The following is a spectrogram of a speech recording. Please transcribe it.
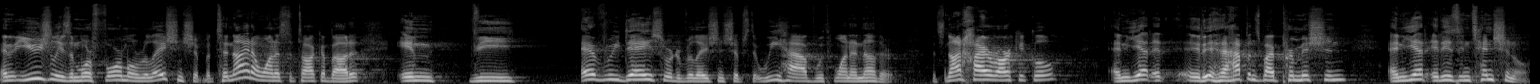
And it usually is a more formal relationship. But tonight I want us to talk about it in the everyday sort of relationships that we have with one another. It's not hierarchical, and yet it, it, it happens by permission, and yet it is intentional.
